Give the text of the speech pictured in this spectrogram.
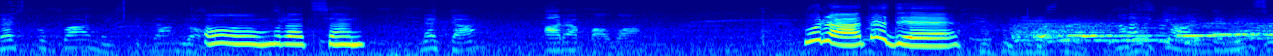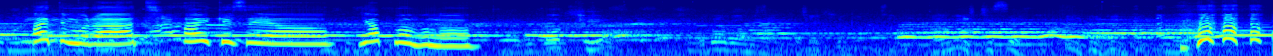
Facebook var mı? Instagram yok. Oo Murat sen. Neden? Araba var. Murat hadi. Nasıl geldiniz buraya? Hadi Murat. Herkese ya. Yapma bunu. O kim?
